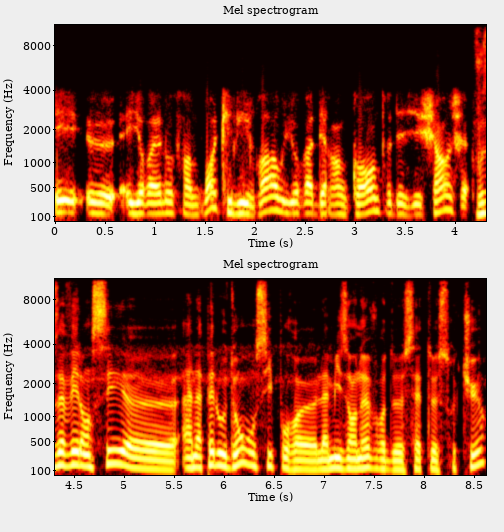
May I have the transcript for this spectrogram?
et, euh, et, il y aura un autre endroit qui vivra où il y aura des rencontres, des échanges. Vous avez lancé euh, un appel aux dons aussi pour la mise en œuvre de cette structure?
